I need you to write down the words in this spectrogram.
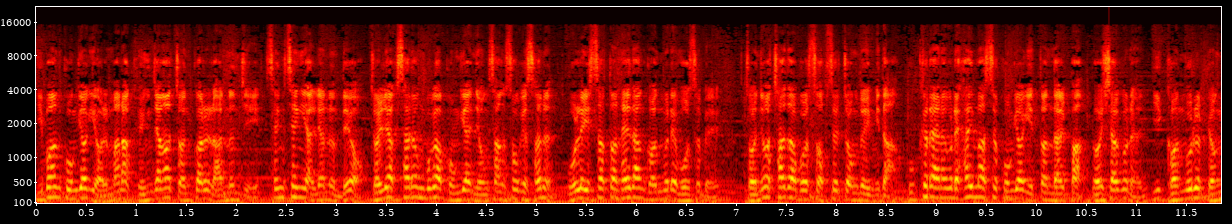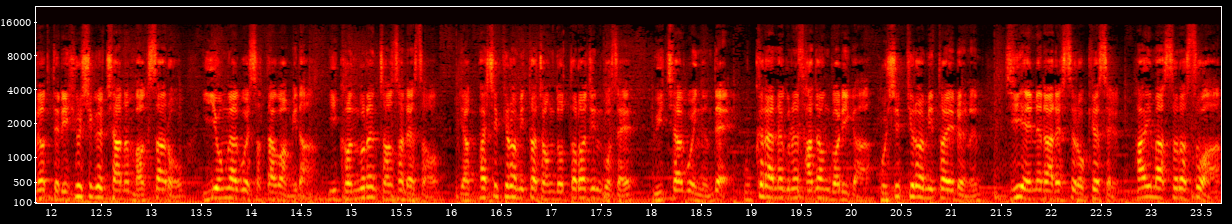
이번 공격이 얼마나 굉장한 전과를 낳는지 생생히 알렸는데요. 전략사령부가 공개한 영상 속에서는 원래 있었던 해당 건물의 모습을 전혀 찾아볼 수 없을 정도입니다. 우크라이나군의 하이마스 공격이 있던 날 밤 러시아군은 이 건물을 병력들이 휴식을 취하는 막사로 이용하고 있었다고 합니다. 이 건물은 전선에서 약 80km 정도 떨어진 곳에 위치하고 있는데 우크라이나군은 사정거리가 90km에 이르는 GMLRS 로켓을 하이마스로 쏘아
